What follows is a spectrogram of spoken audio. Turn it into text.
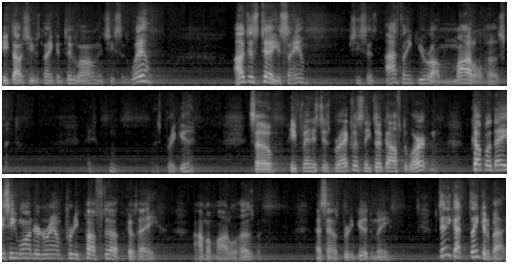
He thought she was thinking too long, and she says, "Well, I'll just tell you, Sam." She says, "I think you're a model husband." Hmm, that's pretty good. So he finished his breakfast and he took off to work. And a couple of days he wandered around pretty puffed up because, hey, I'm a model husband. That sounds pretty good to me. But then he got thinking about it.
